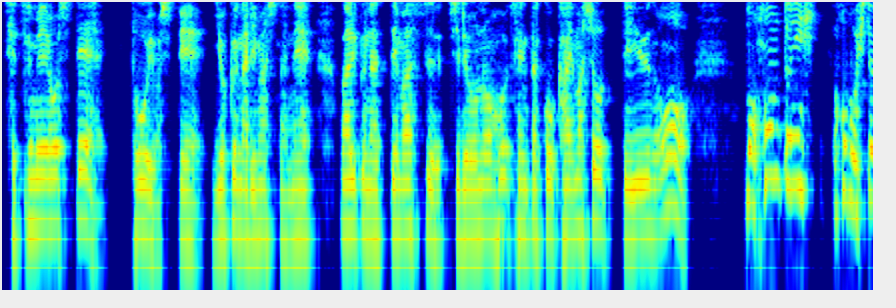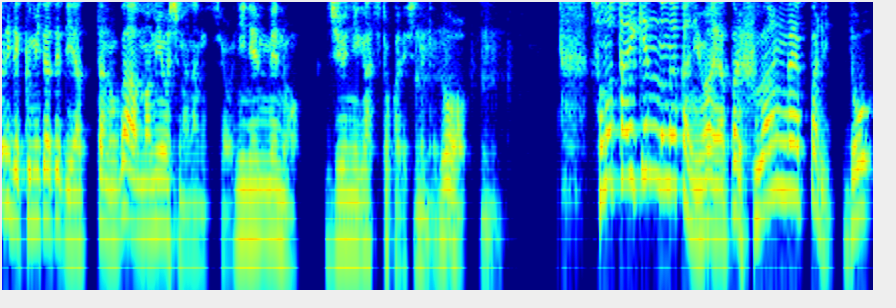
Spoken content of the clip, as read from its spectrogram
説明をして、投与して、良くなりましたね。悪くなってます。治療の選択を変えましょうっていうのを、もう本当にひほぼ一人で組み立ててやったのが奄美大島なんですよ。2年目の12月とかでしたけど、うんその体験の中には、やっぱり不安がやっぱりど、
